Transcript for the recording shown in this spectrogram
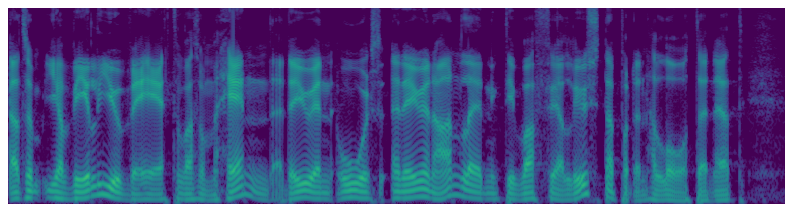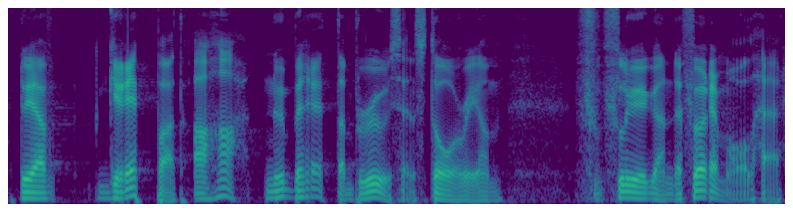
Alltså, jag vill ju veta vad som händer. Det är ju en, det är ju en anledning till varför jag lyssnar på den här låten. Att då jag greppar att aha, nu berättar Bruce en story om flygande föremål här.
